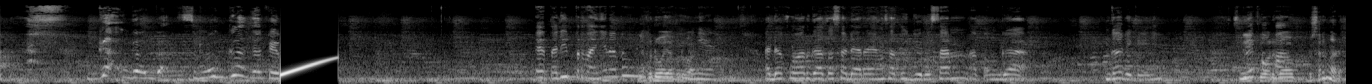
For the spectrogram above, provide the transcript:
enggak enggak enggak. Semoga enggak kayak Eh tadi pertanyaan apa ini? Yang kedua, yang kedua. Ini ya. Ada keluarga atau saudara yang satu jurusan atau enggak? Enggak deh kayaknya. di Sebenarnya keluarga papa besar nggak ada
